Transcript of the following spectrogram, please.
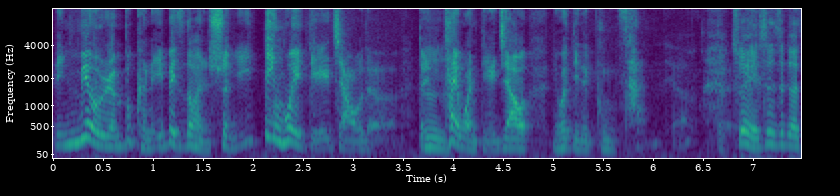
你没有人不可能一辈子都很顺，你一定会叠跤的。对，嗯太晚叠跤，你会跌得更惨所以也是这个，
